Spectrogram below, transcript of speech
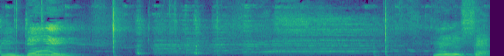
What are you doing? Wait a sec.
